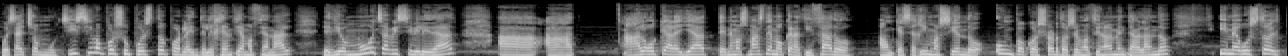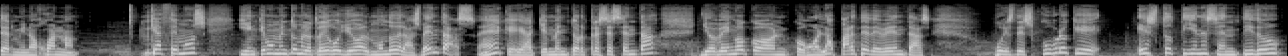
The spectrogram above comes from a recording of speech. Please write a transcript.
pues ha hecho muchísimo, por supuesto, por la inteligencia emocional, le dio mucha visibilidad a, algo que ahora ya tenemos más democratizado, aunque seguimos siendo un poco sordos emocionalmente hablando, y me gustó el término, Juanma. ¿Qué hacemos y en qué momento me lo traigo yo al mundo de las ventas? ¿Eh? Que aquí en Mentor 360 yo vengo con, con la parte de ventas. Pues descubro que esto tiene sentido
